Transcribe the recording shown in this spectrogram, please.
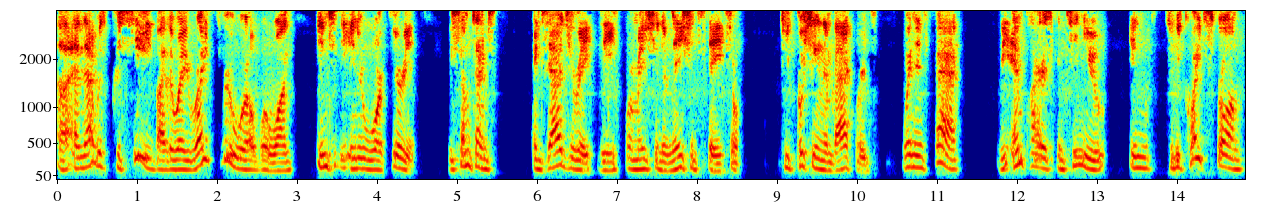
uh, and that would proceed, by the way, right through World War One into the interwar period. We sometimes exaggerate the formation of nation states or keep pushing them backwards, when in fact the empires continue in to be quite strong.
